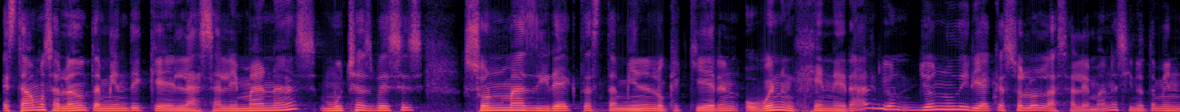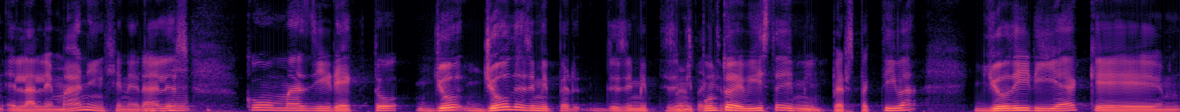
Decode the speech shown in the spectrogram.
estábamos hablando también de que las alemanas muchas veces son más directas también en lo que quieren, o bueno, en general, yo, yo no diría que solo las alemanas, sino también el alemán en general es como más directo. Yo, yo desde mi, per- desde mi, desde mi punto de vista y mi perspectiva, yo diría que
